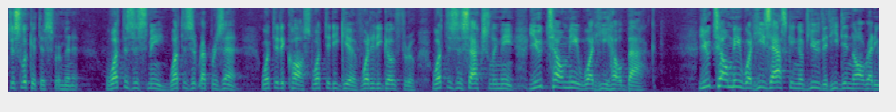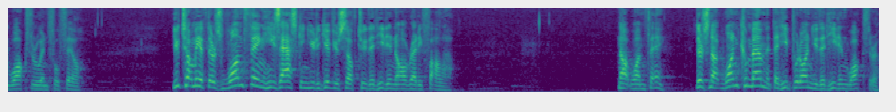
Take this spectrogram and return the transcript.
Just look at this for a minute. What does this mean? What does it represent? What did it cost? What did he give? What did he go through? What does this actually mean? You tell me what he held back. You tell me what he's asking of you that he didn't already walk through and fulfill. You tell me if there's one thing he's asking you to give yourself to that he didn't already follow. Not one thing. There's not one commandment that he put on you that he didn't walk through.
